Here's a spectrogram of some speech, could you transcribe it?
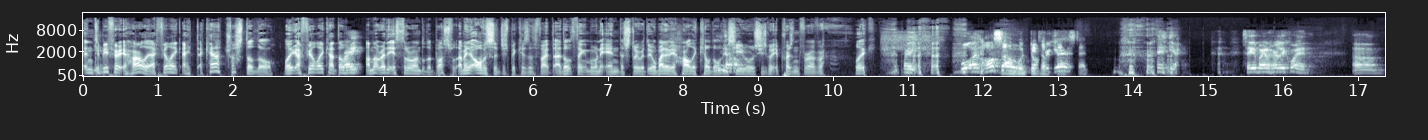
and to be fair to Harley, I feel like I, I kind of trust her though. Like I feel like I don't, Right. I'm not ready to throw her under the bus. I mean, obviously just because of the fact that I don't think we're going to end the story with. Oh, by the way, Harley killed all these heroes. She's going to prison forever. like, Right. Well, and also that would be don't the forget, best. Ed. yeah. say goodbye to Harley Quinn. Um,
